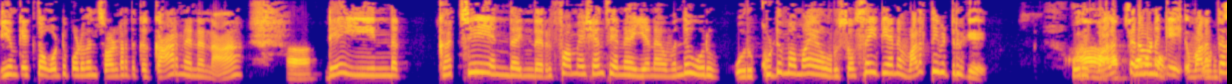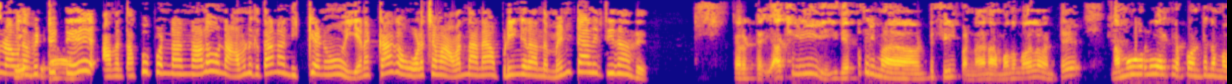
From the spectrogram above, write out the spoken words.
டிஎம்கேக்கு தான் ஓட்டு போடுவேன்னு சொல்றதுக்கு காரணம் என்னன்னா டேய் இந்த கட்சி இந்த இந்த ரிஃபார்மேஷன்ஸ் என்ன என்ன வந்து ஒரு ஒரு குடும்பமா ஒரு சொசைட்டியா என்ன வளர்த்து விட்டுருக்கு. ஒரு வளர்த்தனவனுக்கு வளர்த்தனவனை விட்டுட்டு அவன் தப்பு பண்ணானாலும் நான் அவனுக்கு தான் நான் நிக்கணும். எனக்காக உழைச்சவன் அவன் தானே அப்படிங்கிற அந்த மென்டாலிட்டி தான் அது. கரெக்ட் ஆக்சுவலி இது எப்ப தெரியுமா வந்துட்டு ஃபீல் பண்ண? நான் முத முதல்ல வந்துட்டு நம்ம ஊர்லயே இருக்கிறப்ப வந்துட்டு நம்ம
